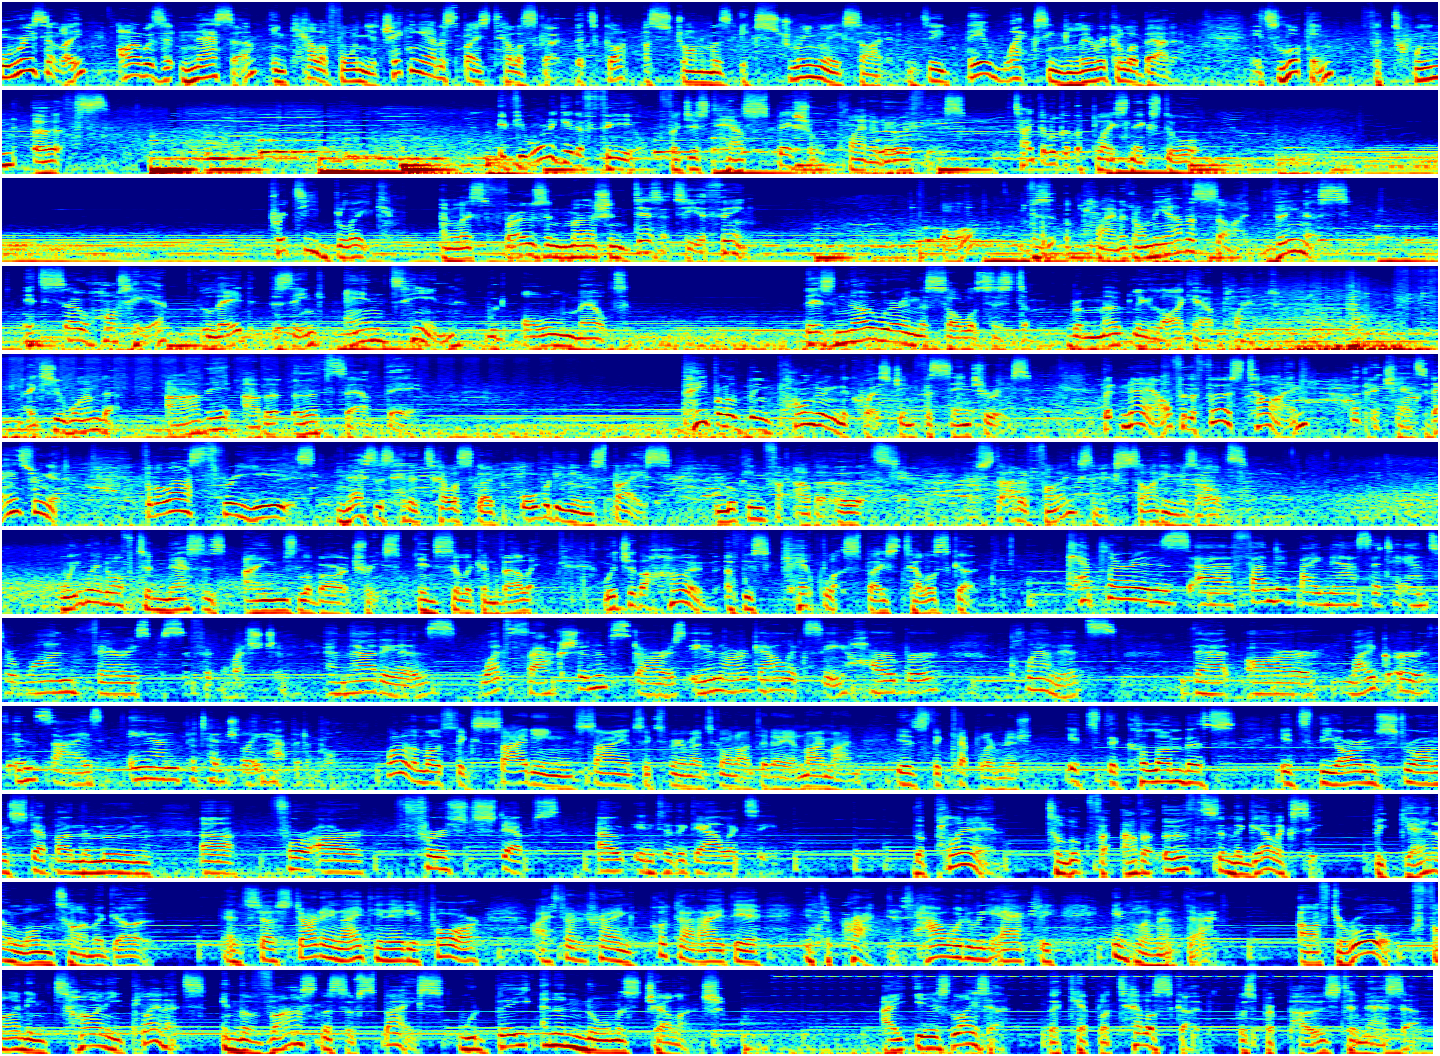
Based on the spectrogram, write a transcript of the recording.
Well, recently, I was at NASA in California checking out a space telescope that's got astronomers extremely excited. Indeed, they're waxing lyrical about it. It's looking for twin Earths. If you want to get a feel for just how special planet Earth is, take a look at the place next door. Pretty bleak, unless frozen Martian deserts are your thing. Or visit the planet on the other side, Venus. It's so hot here, lead, zinc and tin would all melt. There's nowhere in the solar system remotely like our planet. Makes you wonder, are there other Earths out there? People have been pondering the question for centuries. But now, for the first time, we've got a chance of answering it. For the last three years, NASA's had a telescope orbiting in space looking for other Earths. They've started finding some exciting results. We went off to NASA's Ames laboratories in Silicon Valley, which are the home of this Kepler Space Telescope. Kepler is uh, funded by NASA to answer one very specific question, and that is what fraction of stars in our galaxy harbor planets that are like Earth in size and potentially habitable? One of the most exciting science experiments going on today, in my mind, is the Kepler mission. It's the Columbus, it's the Armstrong step on the moon uh, for our first steps out into the galaxy. The plan to look for other Earths in the galaxy began a long time ago. And so starting in 1984, I started trying to put that idea into practice. How would we actually implement that? After all, finding tiny planets in the vastness of space would be an enormous challenge. Eight years later, the Kepler telescope was proposed to NASA.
